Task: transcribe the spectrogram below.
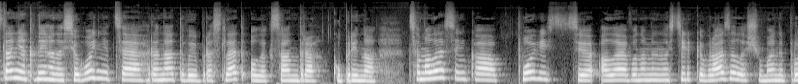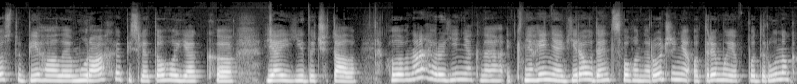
Остання книга на сьогодні це гранатовий браслет Олександра Купріна. Це малесенька повість, але вона мене настільки вразила, що в мене просто бігали мурахи після того, як е, я її дочитала. Головна героїня княгиня Віра у день свого народження отримує в подарунок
